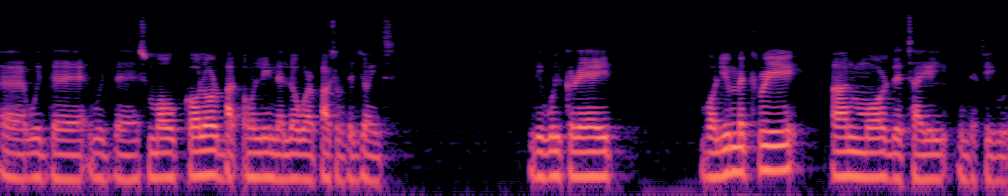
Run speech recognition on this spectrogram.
uh, with the with the smoke color but only in the lower parts of the joints they will create volumetry and more detail in the figure.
